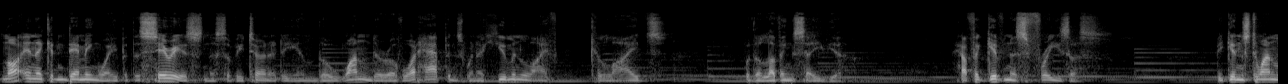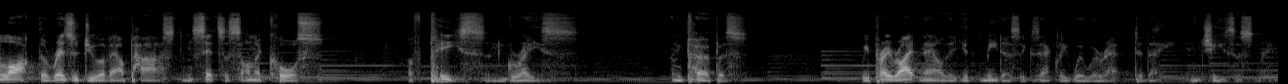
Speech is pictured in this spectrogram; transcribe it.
not in a condemning way, but the seriousness of eternity and the wonder of what happens when a human life collides with a loving Savior how forgiveness frees us, begins to unlock the residue of our past and sets us on a course of peace and grace and purpose. We pray right now that you'd meet us exactly where we're at today, in Jesus' name.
